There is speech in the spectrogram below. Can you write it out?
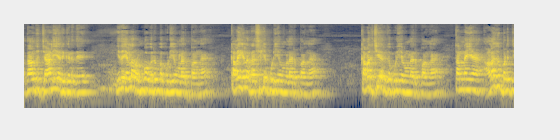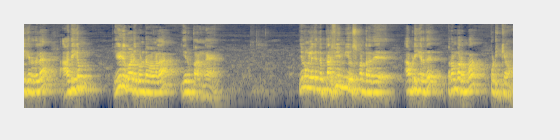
அதாவது ஜாலியாக இருக்கிறது இதையெல்லாம் ரொம்ப விரும்பக்கூடியவங்களாக இருப்பாங்க. கலைகளை ரசிக்கக்கூடியவங்களாக இருப்பாங்க. கவர்ச்சியாக இருக்கக்கூடியவங்களாக இருப்பாங்க. தன்னைய அழகுபடுத்திக்கிறதுல அதிகம் ஈடுபாடு கொண்டவங்களாக இருப்பாங்க. இவங்களுக்கு இந்த பர்ஃப்யூம் யூஸ் பண்ணுறது அப்படிங்கிறது ரொம்ப ரொம்ப பிடிக்கும்.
